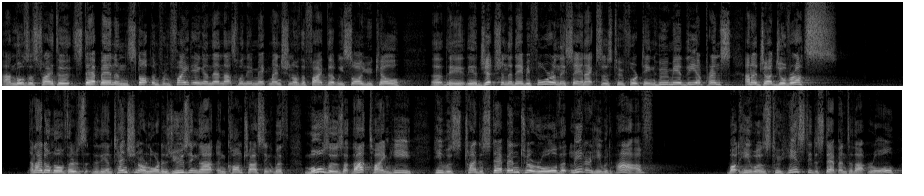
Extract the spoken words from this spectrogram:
and Moses tried to step in and stop them from fighting, and then that's when they make mention of the fact that we saw you kill uh, the, the Egyptian the day before, and they say in Exodus 2.14, Who made thee a prince and a judge over us? And I don't know if there's the intention our Lord is using that and contrasting it with Moses. At that time, he, he was trying to step into a role that later he would have, but he was too hasty to step into that role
